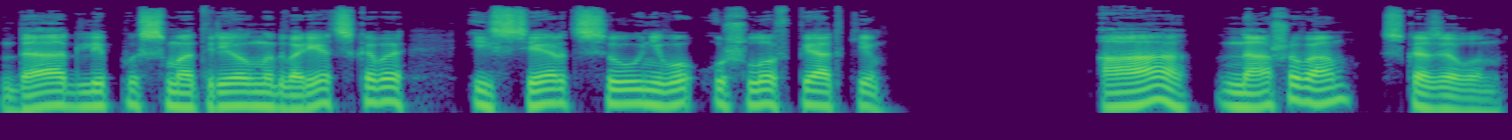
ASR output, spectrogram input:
Дадли посмотрел на дворецкого и сердце у него ушло в пятки. «А, наше вам», — сказал он.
